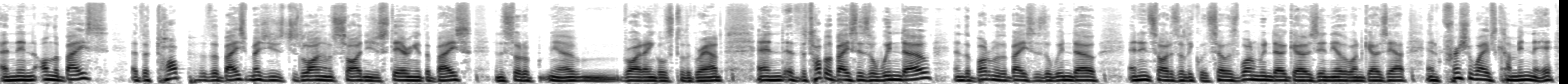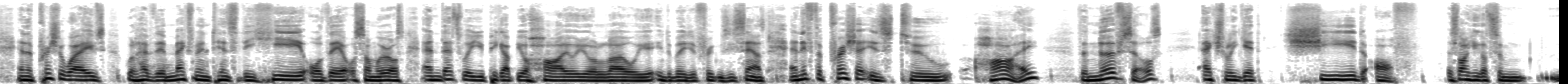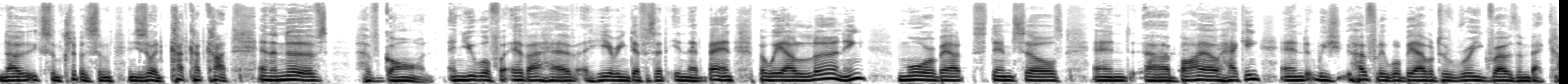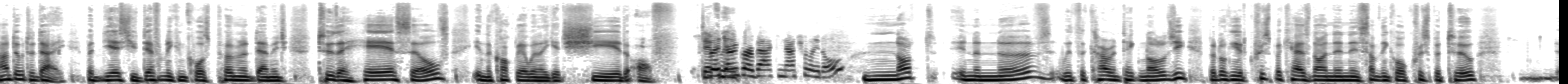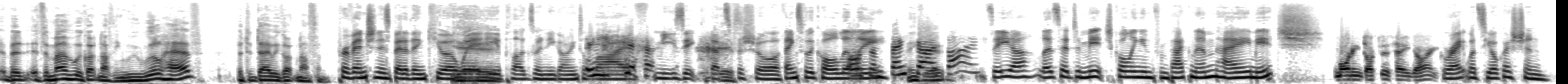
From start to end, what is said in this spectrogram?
and then on the base. At the top of the base, imagine you're just lying on its side and you're just staring at the base and it's sort of, you know, right angles to the ground. And at the top of the base is a window and the bottom of the base is a window and inside is a liquid. So as one window goes in, the other one goes out and pressure waves come in there and the pressure waves will have their maximum intensity here or there or somewhere else. And that's where you pick up your high or your low or your intermediate frequency sounds. And if the pressure is too high, the nerve cells actually get sheared off. It's like you've got some no some clippers, some and you just went cut, cut, cut, and the nerves have gone, and you will forever have a hearing deficit in that band. But we are learning more about stem cells and uh, biohacking, and we hopefully will be able to regrow them back. Can't do it today, but yes, you definitely can cause permanent damage to the hair cells in the cochlea when they get sheared off. So they don't grow back naturally at all? Not in the nerves with the current technology, but looking at CRISPR-Cas9, then there's something called CRISPR-2. But at the moment, we've got nothing. We will have, but today we got nothing. Prevention is better than cure. Wear earplugs when you're going to live Yeah. music, that's Yes. for sure. Thanks for the call, Lily. Awesome. Thanks, Thank guys. you. Bye. See ya. Let's head to Mitch calling in from Pakenham. Hey, Mitch. Morning, doctors. How are you going? Great. What's your question?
